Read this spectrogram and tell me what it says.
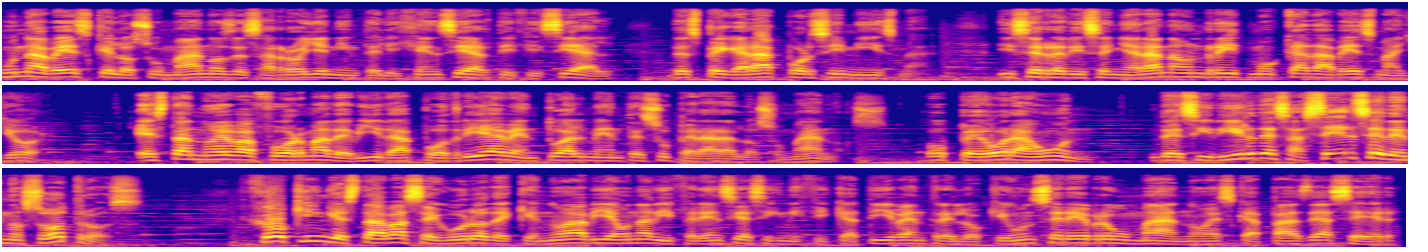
una vez que los humanos desarrollen inteligencia artificial, despegará por sí misma y se rediseñarán a un ritmo cada vez mayor. Esta nueva forma de vida podría eventualmente superar a los humanos, o peor aún, decidir deshacerse de nosotros. Hawking estaba seguro de que no había una diferencia significativa entre lo que un cerebro humano es capaz de hacer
